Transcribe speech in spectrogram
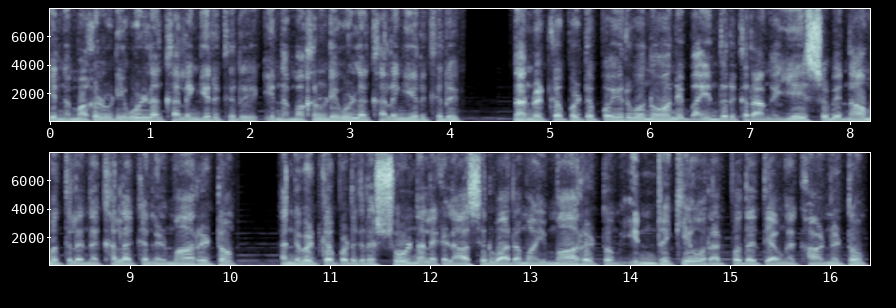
இந்த மகளுடைய உள்ளம் கலங்கி இருக்குது. இந்த மகனுடைய உள்ளம் கலங்கி இருக்குது. நான் வெட்கப்பட்டு போயிருவனோன்னு பயந்து இருக்கிறாங்க இயேசுவின் நாமத்தில் இந்த கலக்கங்கள் மாறட்டும். அந்த வெட்கப்படுகிற சூழ்நிலைகள் ஆசிர்வாதமாய் மாறட்டும். இன்றைக்கே ஒரு அற்புதத்தை அவங்க காணட்டும்.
